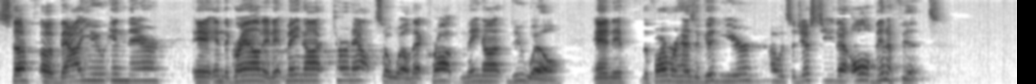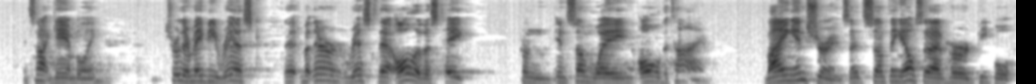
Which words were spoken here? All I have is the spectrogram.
stuff of value in there in the ground and it may not turn out so well. That crop may not do well. And if the farmer has a good year, I would suggest to you that all benefits. It's not gambling. Sure, there may be risk, uh, but there are risks that all of us take from in some way all the time. Buying insurance, that's something else that I've heard people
